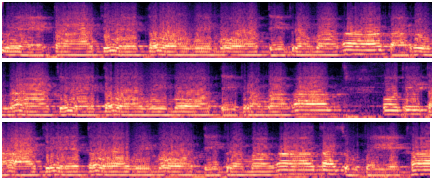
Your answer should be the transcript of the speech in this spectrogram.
เมตาเจโตวิโมติพระมหากรุณาเจโตวิโมติพระมหา อทิตาเจโตวิโมตติพระมหาทัสุเปกขา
